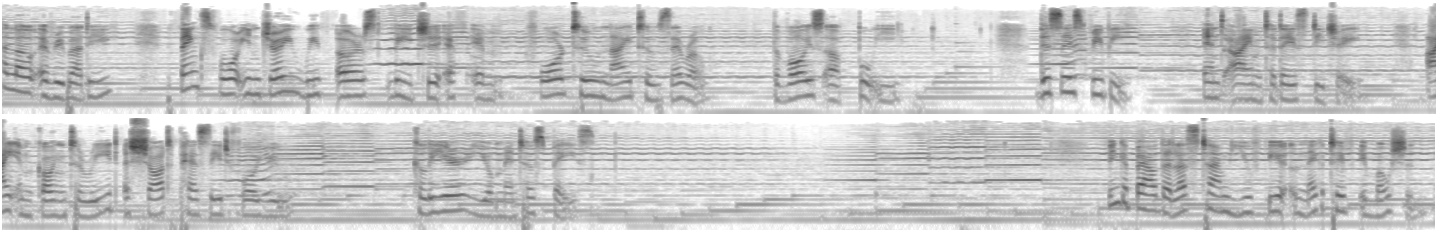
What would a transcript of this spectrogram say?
Hello, everybody. Thanks for enjoying with us 荔枝 FM 42920, the voice of Bu Yi. This is Phoebe, and I am today's DJ. I am going to read a short passage for you. Clear your mental space. Think about the last time you feel a negative emotion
